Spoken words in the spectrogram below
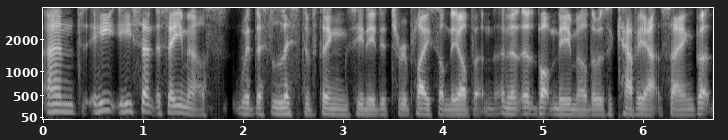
and he, he sent this email with this list of things he needed to replace on the oven. And at the bottom of the email, there was a caveat saying, but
